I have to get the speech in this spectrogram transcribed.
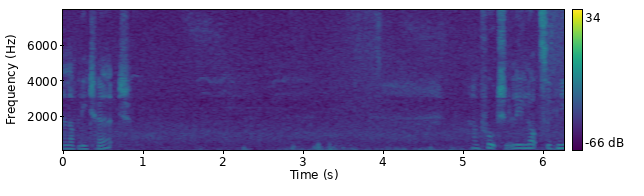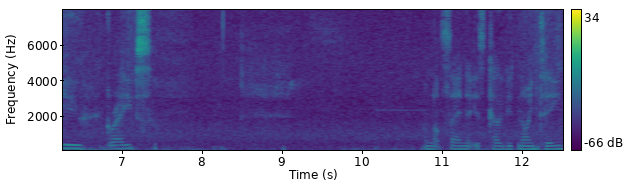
the lovely church. Unfortunately, lots of new graves. I'm not saying it is COVID-19.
